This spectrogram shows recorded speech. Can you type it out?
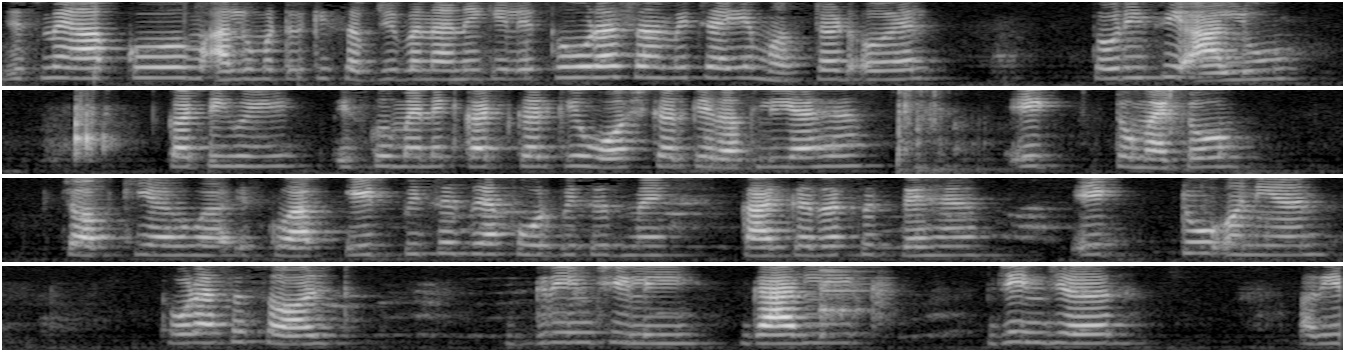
जिसमें आपको आलू मटर की सब्ज़ी बनाने के लिए थोड़ा सा हमें चाहिए मस्टर्ड ऑयल थोड़ी सी आलू कटी हुई, इसको मैंने कट करके वॉश करके रख लिया है। एक टोमेटो चॉप किया हुआ, इसको आप एट पीसेस या फोर पीसेस में काट कर रख सकते हैं। एक टू अनियन थोड़ा सा salt green chilli, garlic, ginger और ये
